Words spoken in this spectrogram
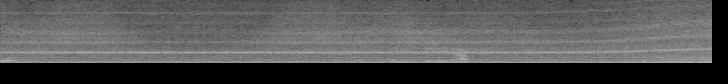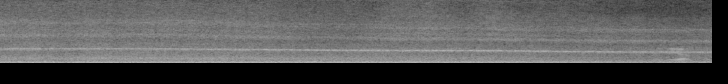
ยุ14ปีนะครับไปแล้วครับ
